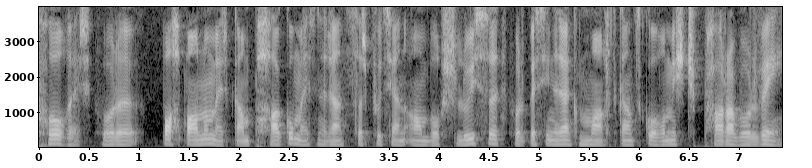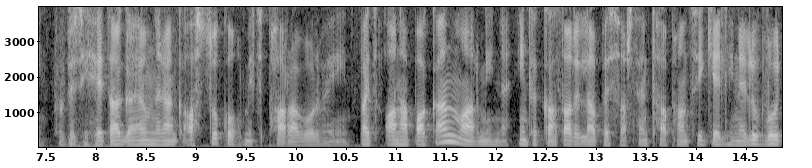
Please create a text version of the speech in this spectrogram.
քող էր, որը պահպանում էր կամ փակում էր նրանց սրբության ամբողջ լույսը, որպեսզի նրանք մարդկանց կողմից չփառավորվեին, որպեսզի հետագայում նրանք Աստծո կողմից փառավորվեին, բայց անապական մարմինը ինքը կատարելապես արդեն թափանցիկ է լինելու ոչ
